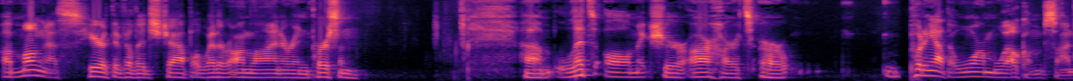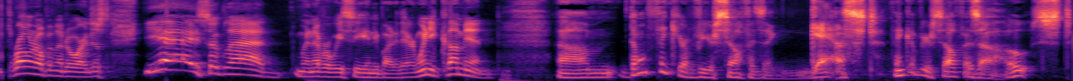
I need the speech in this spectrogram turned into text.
among us here at the village chapel, whether online or in person, um, let's all make sure our hearts are putting out the warm welcome sign, throwing open the door, just yay, so glad whenever we see anybody there. When you come in, um, don't think of yourself as a guest. Think of yourself as a host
